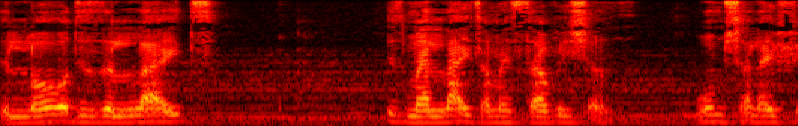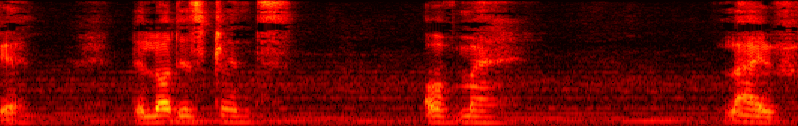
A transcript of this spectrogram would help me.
The Lord is the light, is my light and my salvation. Whom shall I fear? The Lord is strength of my life.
